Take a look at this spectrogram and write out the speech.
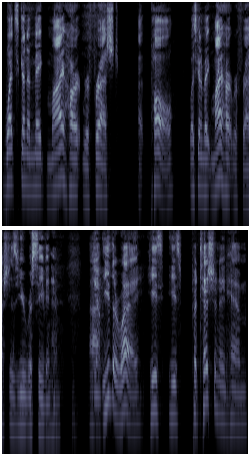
what's going to make my heart refreshed, uh, Paul, what's going to make my heart refreshed is you receiving him. Uh, yeah. Either way, he's he's petitioning him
